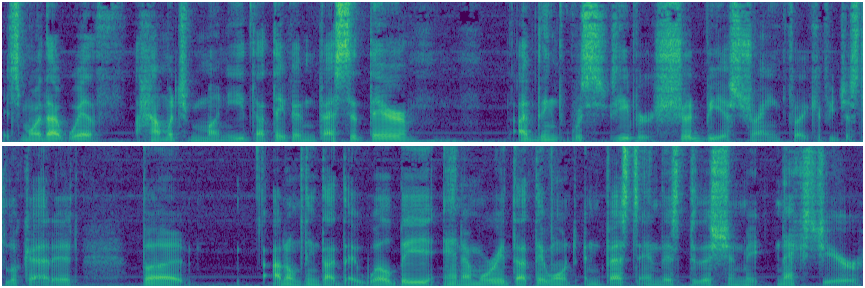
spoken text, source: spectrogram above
It's more that with how much money that they've invested there, I think the receiver should be a strength, like if you just look at it. But I don't think that they will be, and I'm worried that they won't invest in this position next year,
